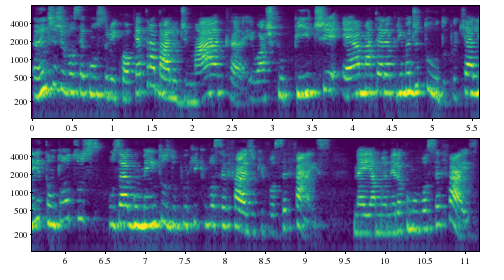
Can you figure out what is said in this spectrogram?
antes de você construir qualquer trabalho de marca, eu acho que o pitch é a matéria-prima de tudo, porque ali estão todos os, os argumentos do porquê que você faz o que você faz, né? E a maneira como você faz.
